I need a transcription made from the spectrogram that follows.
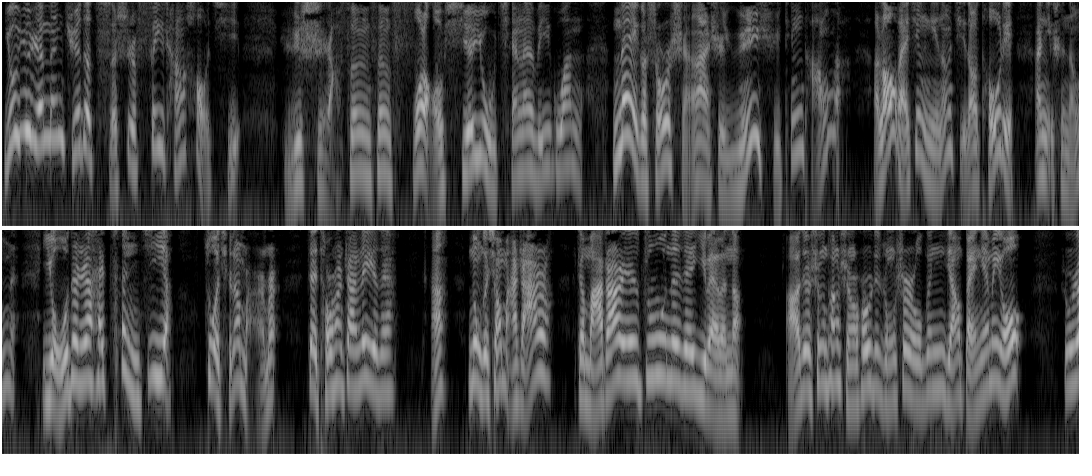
由于人们觉得此事非常好奇，于是啊，纷纷扶老携幼前来围观呢。那个时候审案是允许听堂的，老百姓你能挤到头里啊，你是能耐。有的人还趁机啊做起了买卖，在头上占位子呀，啊，弄个小马扎啊，这马扎也租那得一百文呢。啊，就升堂审猴这种事儿，我跟你讲，百年没有，是不是？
